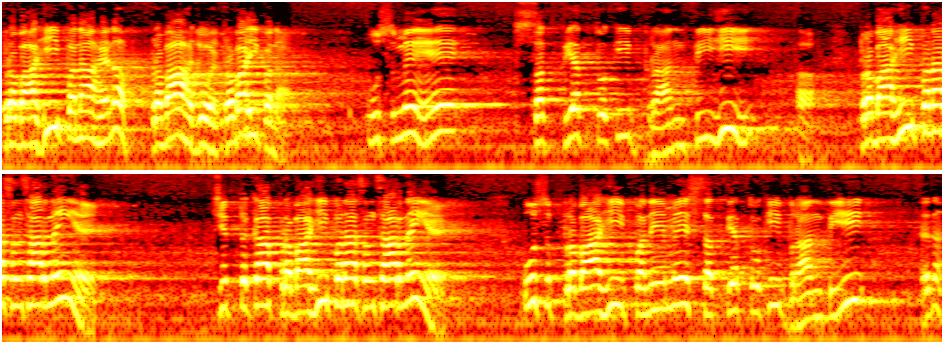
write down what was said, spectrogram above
प्रवाही पना है ना, प्रवाह जो है प्रवाही पना उसमें सत्यत्व की भ्रांति ही प्रवाही पना संसार नहीं है। चित्त का प्रवाही पना संसार नहीं है। उस प्रवाही पने में सत्यत्व की भ्रांति है ना,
